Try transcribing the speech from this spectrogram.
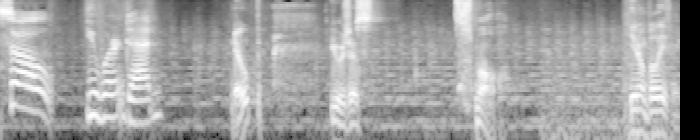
So, you weren't dead? Nope. You were just small. You don't believe me?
